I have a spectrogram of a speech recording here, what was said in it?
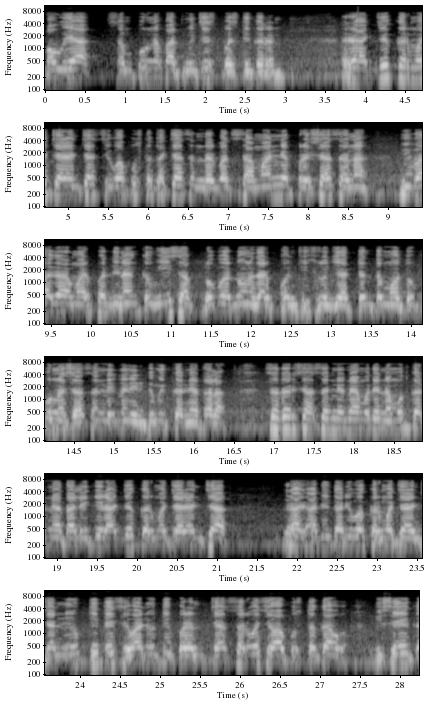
पाहूया संपूर्ण बातमीचे स्पष्टीकरण. राज्य कर्मचाऱ्यांच्या सेवा पुस्तकाच्या संदर्भात सामान्य प्रशासन विभागामार्फत दिनांक वीस ऑक्टोबर दोन हजार पंचवीस रोजी अत्यंत महत्त्वपूर्ण शासन निर्णय निर्गमित करण्यात आला. सदर शासन निर्णयामध्ये नमूद करण्यात आले की राज्य कर्मचाऱ्यांच्या अधिकारी व कर्मचाऱ्यांच्या नियुक्ती ते सेवानिवृत्ती पर्यंतच्या सर्व सेवा पुस्तका विषयक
